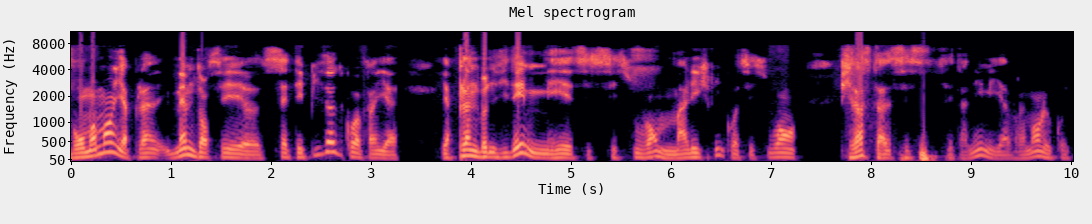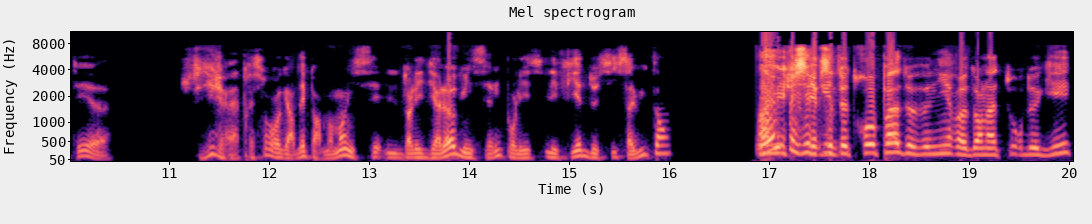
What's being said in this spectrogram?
bons moments, il y a plein, même dans ces euh, sept épisodes, quoi. Enfin, il y a, il y a plein de bonnes idées, mais c'est souvent mal écrit, quoi. C'est souvent. Puis là, cette, c'est- cette année, mais il y a vraiment le côté. Euh... Je te dis, j'avais l'impression de regarder par moment une dans les dialogues une série pour les, les fillettes de 6 à 8 ans. Ouais, ah, mais mais je mérite trop pas de venir euh, dans la tour de guet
